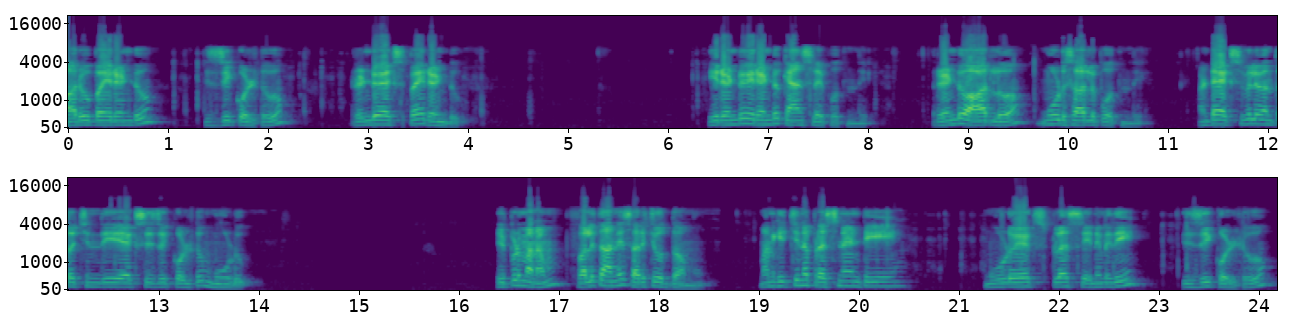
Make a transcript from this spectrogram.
ఆరు బై రెండు ఇజ్ ఈక్వల్ టు రెండు ఎక్స్ బై రెండు. ఈ రెండు ఈ రెండు క్యాన్సిల్ అయిపోతుంది. రెండు ఆరులో మూడు సార్లు పోతుంది. అంటే ఎక్స్ విలువ ఎంత వచ్చింది ఎక్స్ ఈజ్ ఈక్వల్ టు మూడు. ఇప్పుడు మనం ఫలితాన్ని సరిచూద్దాము. మనకి ఇచ్చిన ప్రశ్న ఏంటి? మూడు ఎక్స్ ప్లస్ ఎనిమిది ఈజ్ ఈక్వల్ టు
